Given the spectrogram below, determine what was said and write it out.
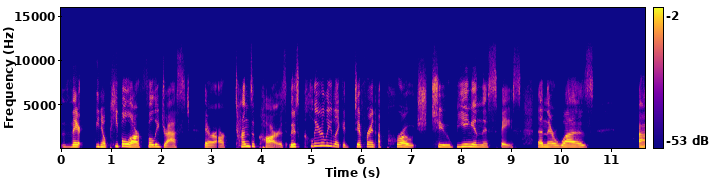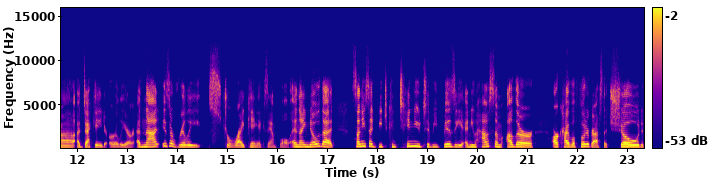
there, you know, people are fully dressed there are tons of cars there's clearly like a different approach to being in this space than there was uh, a decade earlier and that is a really striking example and i know that sunnyside beach continued to be busy and you have some other archival photographs that showed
